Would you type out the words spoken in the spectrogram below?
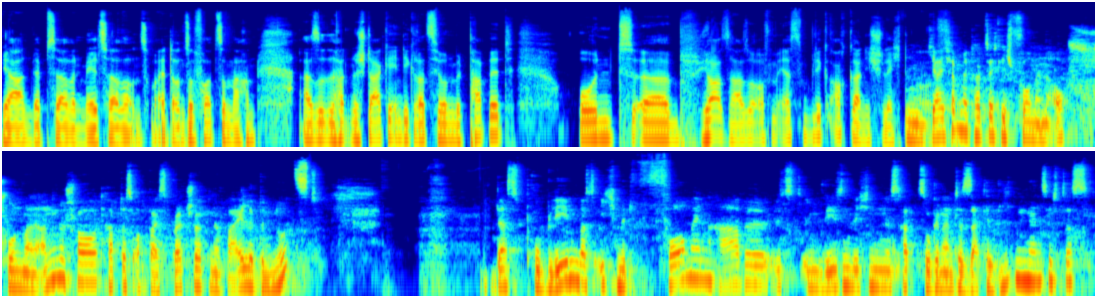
ja, einen Webserver, einen Mail-Server und so weiter und so fort zu machen. Also hat eine starke Integration mit Puppet und äh, ja, sah so auf den ersten Blick auch gar nicht schlecht aus. Ja, ich habe mir tatsächlich Foreman auch schon mal angeschaut, habe das auch bei Spreadshirt eine Weile benutzt. Das Problem, was ich mit Foreman habe, ist im Wesentlichen, es hat sogenannte Satelliten, nennt sich das,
